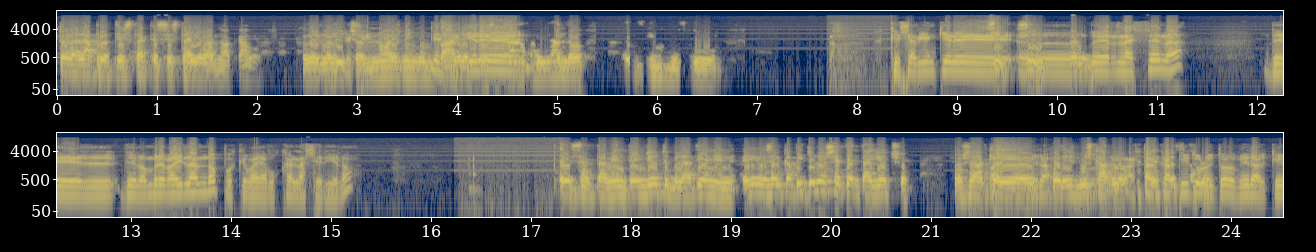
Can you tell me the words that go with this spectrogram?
toda la protesta que se está llevando a cabo. Pues lo dicho, sí, no es ningún padre si quiere... que está bailando encima de su... Que si alguien quiere sí, sí, uh, ver la escena del, del hombre bailando, pues que vaya a buscar la serie, ¿no? Exactamente, en YouTube la tienen. Es el capítulo 78. O sea que Ay, pues mira, podéis buscarlo. Hasta el capítulo y todo, mira, qué,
